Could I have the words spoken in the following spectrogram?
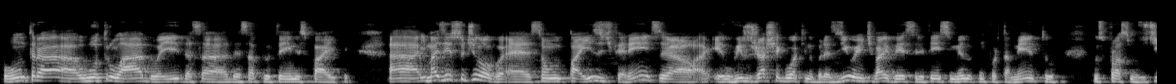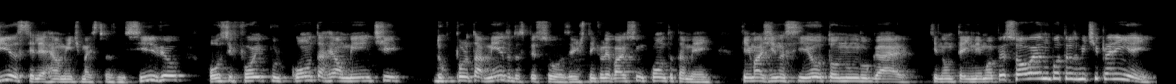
contra o outro lado aí dessa, dessa proteína spike. Uh, mas isso, de novo, é, são países diferentes, uh, o vírus já chegou aqui no Brasil, a gente vai ver se ele tem esse mesmo comportamento nos próximos dias, se ele é realmente mais transmissível, ou se foi por conta realmente do comportamento das pessoas. A gente tem que levar isso em conta também. Porque imagina se eu estou num lugar que não tem nenhuma pessoa, eu não vou transmitir para ninguém.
